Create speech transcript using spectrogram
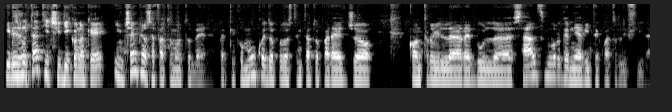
I risultati ci dicono che in Champions ha fatto molto bene, perché comunque dopo lo stentato pareggio contro il Red Bull Salzburg ne ha vinte 4 di fila.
